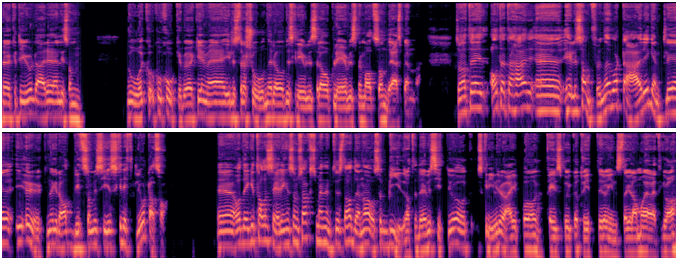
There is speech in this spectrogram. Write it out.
bøker til jul. Det er eh, liksom gode kokebøker med illustrasjoner og beskrivelser av opplevelser med mat. Sånn, det er spennende. Sånn at det, eh, alt dette her, Hele samfunnet vårt er egentlig i økende grad blitt som vi sier skriftliggjort. altså. Og digitaliseringen som sagt, som jeg nevnte i stad, den har også bidratt til det. Vi sitter jo og skriver i vei på Facebook og Twitter og Instagram og jeg vet ikke hva.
